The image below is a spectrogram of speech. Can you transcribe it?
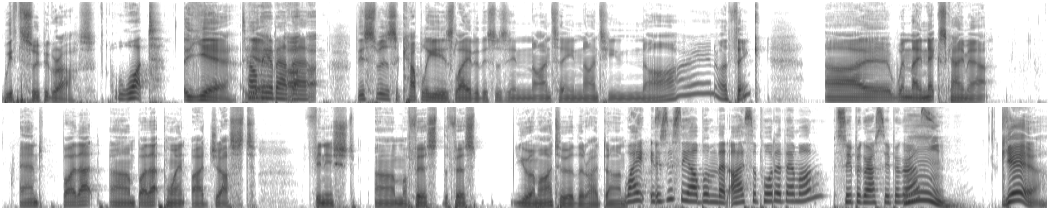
with Supergrass. what? Yeah. Tell me about Uh, that. uh, this was a couple of years later. This was in 1999, I think, uh, when they next came out. And by that um, by that point, I just finished um, my first the first You Am I tour that I'd done. Wait, is this the album that I supported them on? Supergrass, Supergrass? Mm. Yeah.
